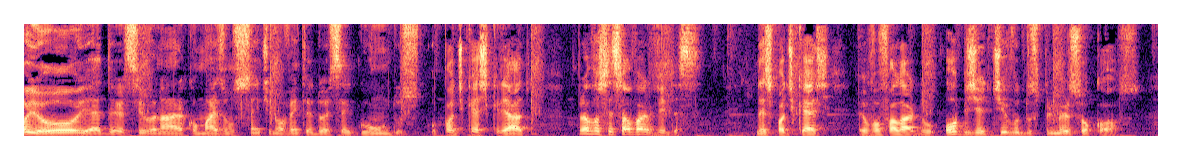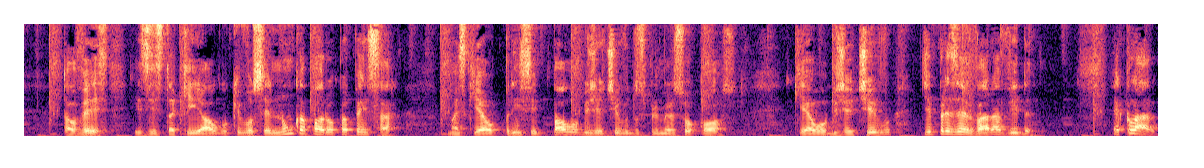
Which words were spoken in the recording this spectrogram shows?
Oi, oi, Éder Silva na área com mais uns 192 segundos, o podcast criado para você salvar vidas. Nesse podcast, eu vou falar do objetivo dos primeiros socorros. Talvez exista aqui algo que você nunca parou para pensar, mas que é o principal objetivo dos primeiros socorros, que é o objetivo de preservar a vida. É claro,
